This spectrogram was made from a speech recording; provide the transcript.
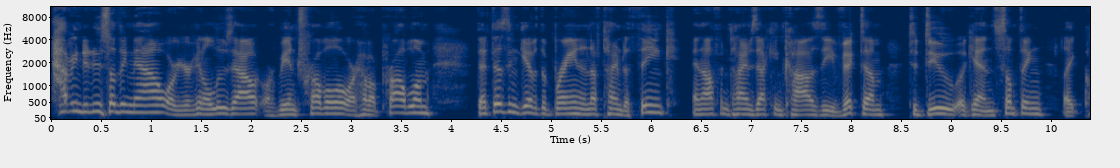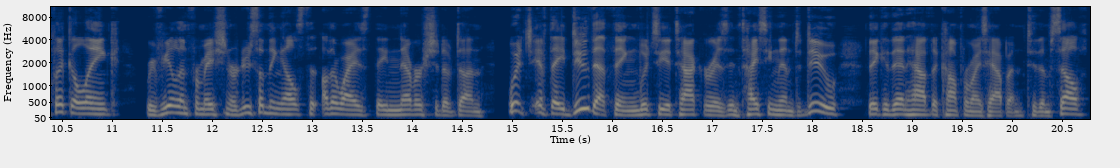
having to do something now or you're going to lose out or be in trouble or have a problem, that doesn't give the brain enough time to think. And oftentimes that can cause the victim to do, again, something like click a link, reveal information, or do something else that otherwise they never should have done. Which, if they do that thing which the attacker is enticing them to do, they could then have the compromise happen to themselves,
